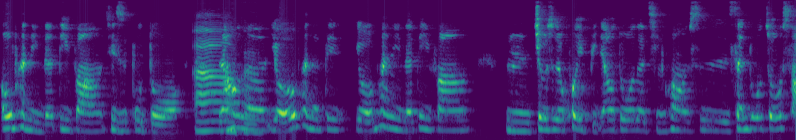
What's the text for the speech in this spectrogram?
Opening 的地方其实不多，ah, okay. 然后呢，有 open 的地有 opening 的地方，嗯，就是会比较多的情况是僧多粥少，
